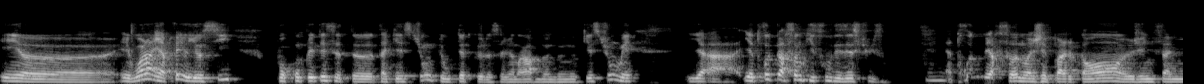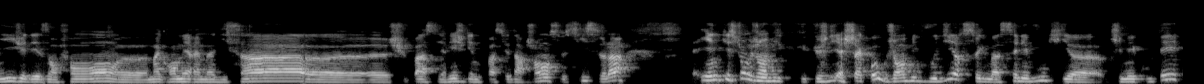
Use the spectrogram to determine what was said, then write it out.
Et, euh, et voilà. Et après, il y a aussi, pour compléter cette, euh, ta question, ou peut-être que ça viendra de notre question, mais il y a, il y a trop de personnes qui trouvent des excuses. Mmh. Il y a trop de personnes, moi j'ai pas le temps, euh, j'ai une famille, j'ai des enfants, euh, ma grand-mère elle m'a dit ça, euh, je suis pas assez riche, je gagne pas assez d'argent, ceci, cela. Il y a une question que j'ai envie que je dis à chaque fois, que j'ai envie de vous dire, ceux, bah, et vous qui, euh, qui m'écoutez,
